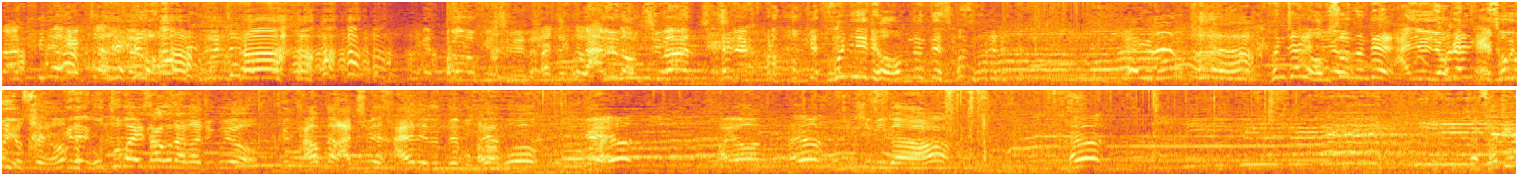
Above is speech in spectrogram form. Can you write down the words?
나 그냥 액자를 걸어놓겠습니다. 나는 없지만 집에 걸어놓겠습니다. 본인이 없는데 선물을. 야, 이거 너무 웃기다. 현장에 없었는데. 아니요 여기 선물 줬어요. 그냥 오토바이 사고 나가지고요. 그 다음 날 아침에 가야 되는데 못 가고. 과연 과연 과연 공심이가 자, 사진.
